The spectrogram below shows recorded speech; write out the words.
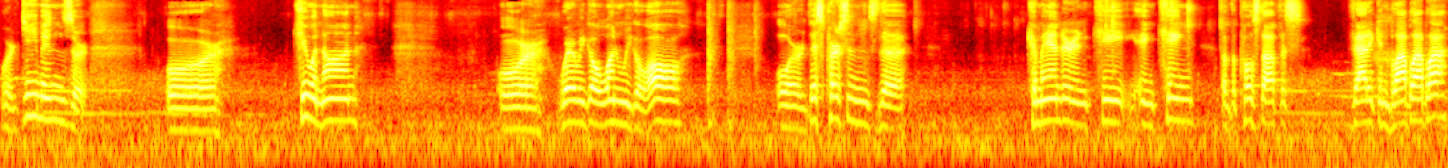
or demons, or or QAnon, or where we go one, we go all, or this person's the commander and key and king of the post office, Vatican, blah blah blah.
